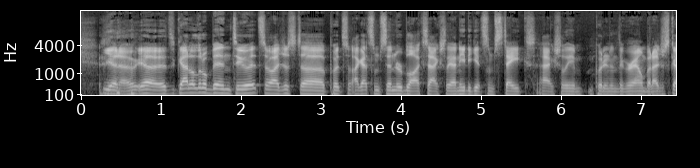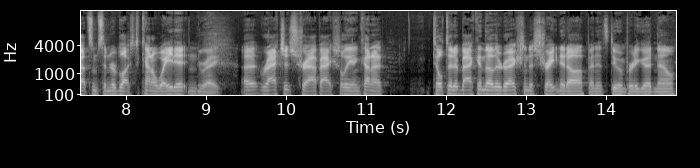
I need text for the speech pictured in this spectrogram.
you know, yeah, it's got a little bend to it. So I just uh, put some. I got some cinder blocks. Actually, I need to get some stakes actually and put it in the ground. But I just got some cinder blocks to kind of weight it and Right. a ratchet strap actually, and kind of tilted it back in the other direction to straighten it up, and it's doing pretty good now.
